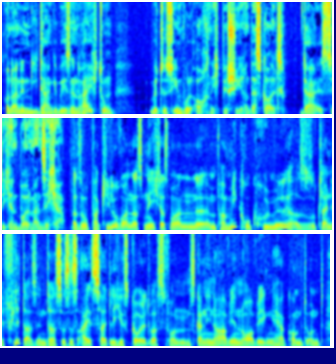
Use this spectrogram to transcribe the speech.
Und einen nie dagewesenen Reichtum wird es ihm wohl auch nicht bescheren, das Gold. Da ist sich ein Bollmann sicher. Also ein paar Kilo waren das nicht, das waren äh, ein paar Mikrokrümel, also so kleine Flitter sind das. Das ist eiszeitliches Gold, was von Skandinavien, Norwegen herkommt und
